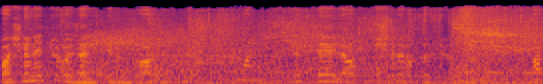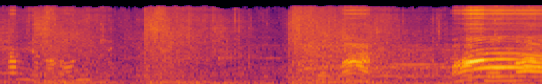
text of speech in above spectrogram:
Başka ne tür özelliklerimiz vardı bizim? F ile atıp bir şeyler atabiliyoruz. Atamıyorum ama onun için. Kollar. Aa, Aa! kollar.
